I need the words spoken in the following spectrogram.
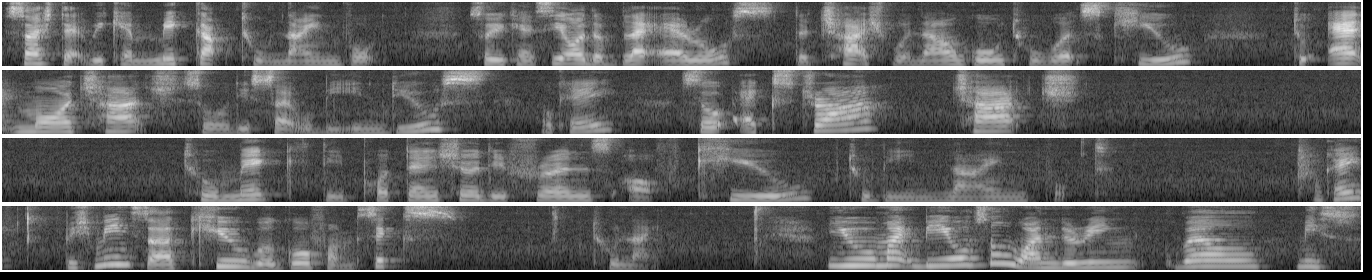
such that we can make up to 9 volt. So you can see all the black arrows. The charge will now go towards Q. To add more charge, so this side will be induced. Okay, so extra charge to make the potential difference of Q to be 9 volt. Okay, which means uh, Q will go from 6 to 9. You might be also wondering, well, Miss,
